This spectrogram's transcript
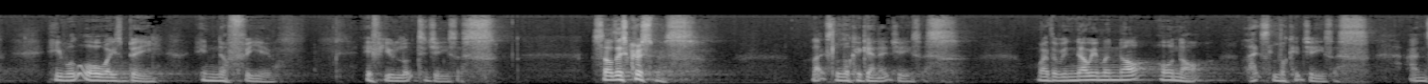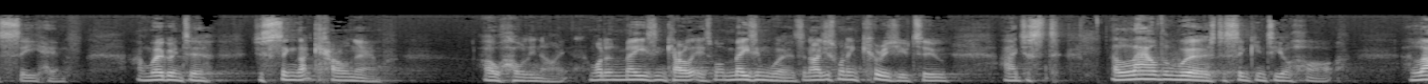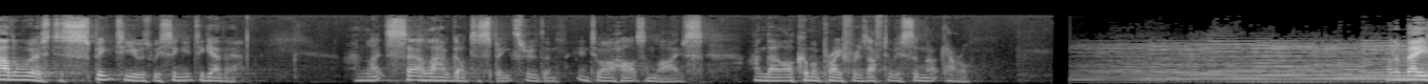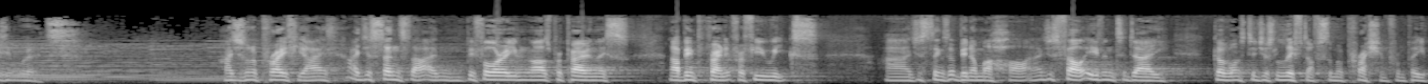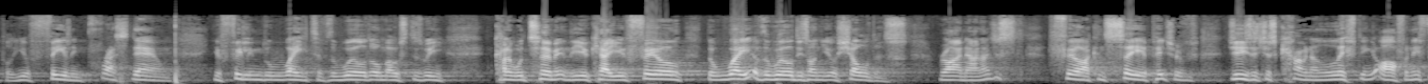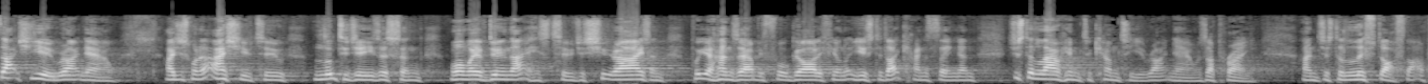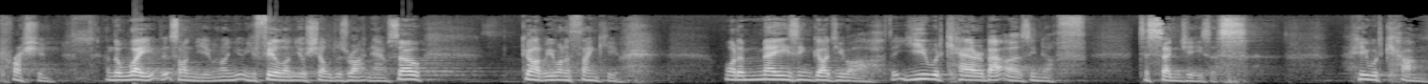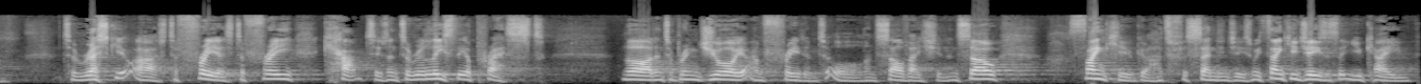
He will always be enough for you if you look to Jesus. So, this Christmas, let's look again at Jesus. Whether we know Him or not, or not, let's look at Jesus and see Him. And we're going to just sing that carol now. Oh, holy night. What an amazing carol it is. What amazing words. And I just want to encourage you to uh, just Allow the words to sink into your heart. Allow the words to speak to you as we sing it together. And let's allow God to speak through them into our hearts and lives. And then I'll come and pray for us after we've sung that carol. What amazing words. I just want to pray for you. I, I just sense that. And before even I was preparing this, I've been preparing it for a few weeks, uh, just things that have been on my heart. And I just felt even today, God wants to just lift off some oppression from people. You're feeling pressed down. You're feeling the weight of the world almost as we kind of would term it in the UK. You feel the weight of the world is on your shoulders right now. And I just feel I can see a picture of Jesus just coming and lifting off. And if that's you right now, I just want to ask you to look to Jesus. And one way of doing that is to just shoot your eyes and put your hands out before God if you're not used to that kind of thing. And just allow Him to come to you right now as I pray and just to lift off that oppression and the weight that's on you and on you, you feel on your shoulders right now. So, God, we want to thank you. What amazing God you are, that you would care about us enough to send Jesus. He would come to rescue us, to free us, to free captives, and to release the oppressed. Lord, and to bring joy and freedom to all and salvation. And so, thank you, God, for sending Jesus. We thank you, Jesus, that you came.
